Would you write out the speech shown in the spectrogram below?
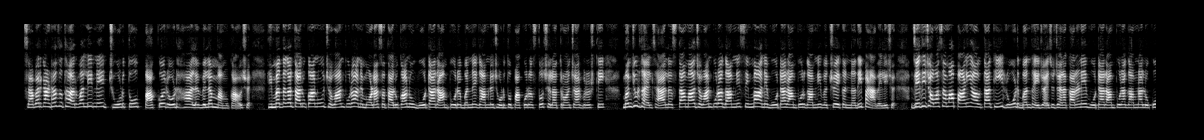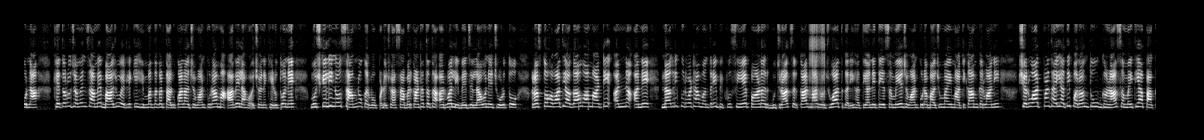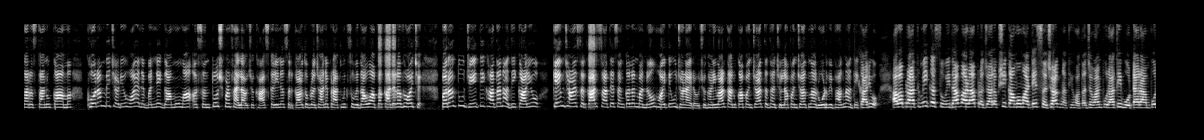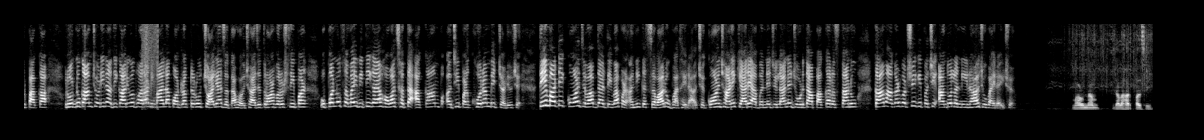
સાબરકાંઠા તથા અરવલ્લીને જોડતો પાકો રોડ હાલ વિલંબમાં મુકાયો છે. હિંમતનગર તાલુકાનું જવાનપુરા અને મોડાસા તાલુકાનું વોટા રામપુર બંને ગામને જોડતો પાકો રસ્તો છેલ્લા ત્રણ ચાર વર્ષથી મંજૂર થયેલ છે. આ રસ્તામાં જવાનપુરા ગામની સીમમાં અને વોટા રામપુર ગામની વચ્ચે એક નદી પણ આવેલી છે. જેથી ચોમાસામાં પાણી આવતાથી રોડ બંધ થઈ જાય છે. જેના કારણે વોટા રામપુરા ગામના લોકોના ખેતરો જમીન સામે બાજુ એટલે કે હિંમતનગર તાલુકાના જવાનપુરામાં આવેલા હોય છે અને ખેડૂતોને મુશ્કેલીનો સામનો કરવો પડે છે. આ સાબરકાંઠા તથા અરવલ્લી બે જિલ્લાઓને જોડતો રસ્તો હોવાથી અગાઉ આ માટે અન્ન અને નાગરિક પુરવઠા મંત્રી ભીખુસિંહે પણ ગુજરાત સરકારમાં રજૂઆત કરી હતી અને તે સમયે જવાનપુરા બાજુમાં એ માટીકામ કરવાની શરૂઆત પણ થઈ હતી, પરંતુ ઘણા સમયથી આ પાકા રસ્તાનું કામ ખોરંબે ચડ્યું હોય અને બંને ગામોમાં અસંતોષ પણ ફેલાવ છે. ખાસ કરીને સરકાર તો પ્રજાને પ્રાથમિક સુવિધાઓ આપવા કાર્યરત હોય છે, પરંતુ જે તે ખાતાના અધિકારીઓ કેમ જાણે સરકાર સાથે સંકલનમાં ન હોય તેવું જણાઈ રહ્યું છે. ઘણીવાર તાલુકા પંચાયત તથા જિલ્લા પંચાયતના રોડ વિભાગના અધિકારીઓ આવા પ્રાથમિક સુવિધાવાળા પ્રજાલક્ષી કામો માટે સજાગ નથી હોતા. જવાનપુરાથી બોટા રામપુર, પાકા રોડનું કામ છોડીને અધિકારીઓ દ્વારા નિમાયેલા કોન્ટ્રાક્ટરો ચાલ્યા જતા હોય છે. આજે ત્રણ વર્ષથી પણ ઉપરનો સમય વીતી ગયા હોવા છતાં આ કામ હજી પણ ખોરંબે ચડ્યું છે. તે માટે કોણ જવાબદાર તેવા પણ અનેક સવાલ ઊભા થઈ રહ્યા છે. કોણ જાણે ક્યારે આ બંને જિલ્લાને જોડતા આ પાકા રસ્તાનું કામ આગળ વધશે કે પછી આંદોલનની રાહ જોવાઈ રહી છે? મારું નામ ઝાલા હરપાલસિંહ,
